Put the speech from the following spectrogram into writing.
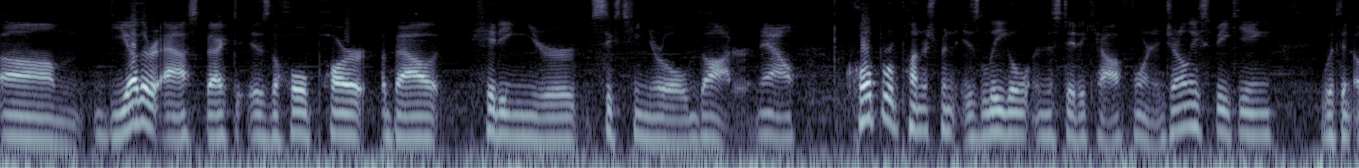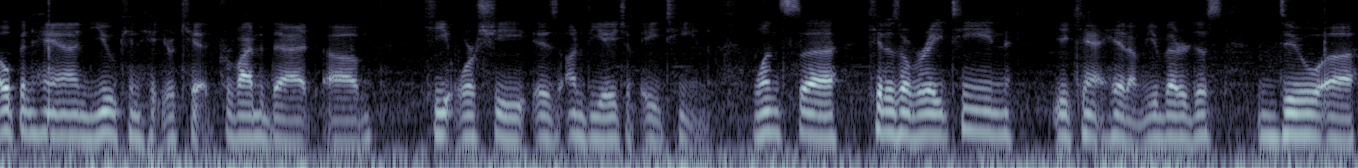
um, the other aspect is the whole part about hitting your 16 year old daughter. Now Corporal punishment is legal in the state of California. Generally speaking, with an open hand, you can hit your kid, provided that um, he or she is under the age of 18. Once a kid is over 18, you can't hit them. You better just do a,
